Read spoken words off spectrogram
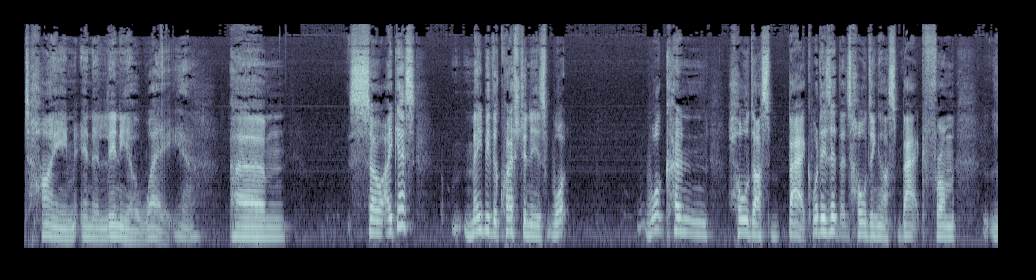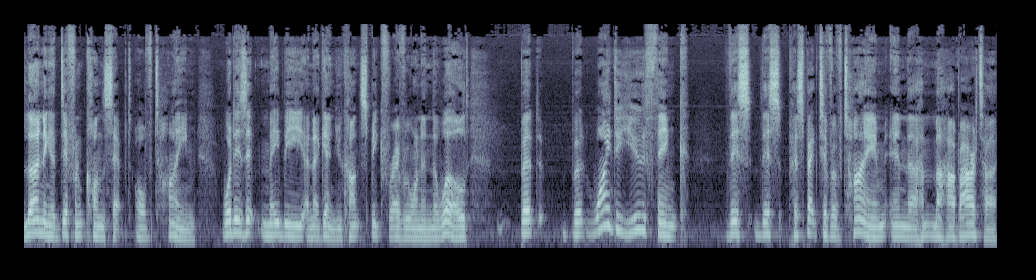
time in a linear way. Yeah. Um, so I guess maybe the question is what what can hold us back? What is it that's holding us back from learning a different concept of time? What is it maybe and again you can't speak for everyone in the world, but but why do you think this this perspective of time in the Mahabharata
